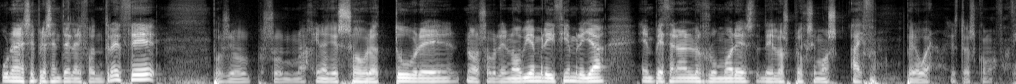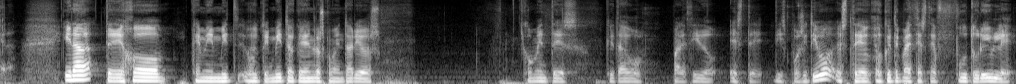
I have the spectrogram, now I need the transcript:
una vez se presente el iPhone 13, pues yo pues imagino que sobre octubre, no, sobre noviembre, diciembre ya empezarán los rumores de los próximos iPhone. Pero bueno, esto es cómo funciona. Y nada, te dejo que me invito, te invito a que en los comentarios comentes qué te ha parecido este dispositivo, este, o qué te parece este futurible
